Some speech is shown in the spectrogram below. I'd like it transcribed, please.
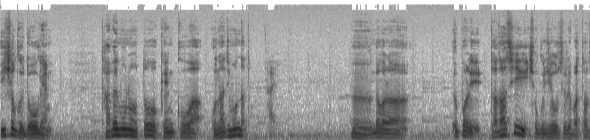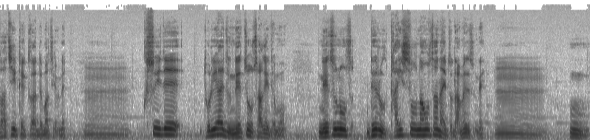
医食同源。食べ物と健康は同じもんだと、はい。うん、だからやっぱり正しい食事をすれば正しい結果が出ますよねうん薬でとりあえず熱を下げても熱の出る体質を治さないとダメですね。うんうん。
